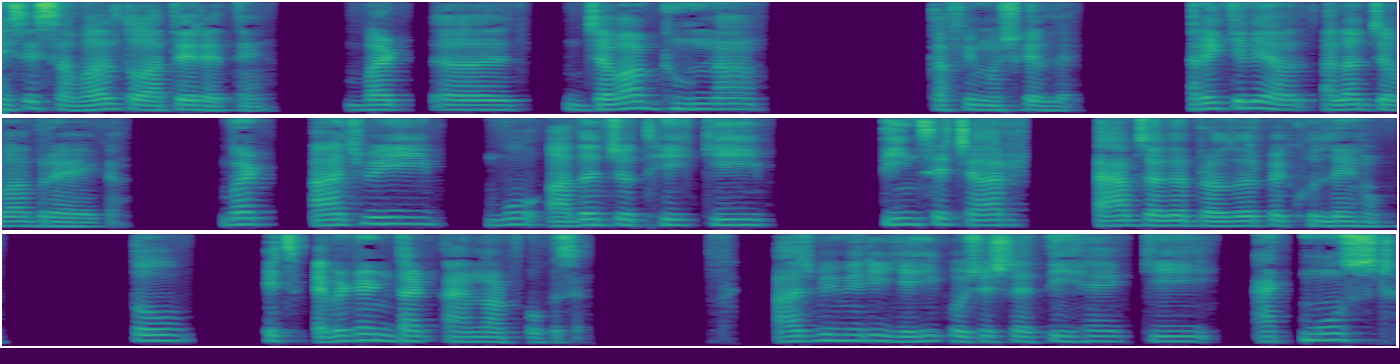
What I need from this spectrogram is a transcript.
ऐसे सवाल तो आते रहते हैं बट जवाब ढूंढना काफ़ी मुश्किल है। हर एक के लिए अलग जवाब रहेगा। बट आज भी वो आदत जो थी कि तीन से चार टैब्स अगर ब्राउज़र पे खुले हों तो it's evident that I am not focusing आज भी मेरी यही कोशिश रहती है कि एटमोस्ट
